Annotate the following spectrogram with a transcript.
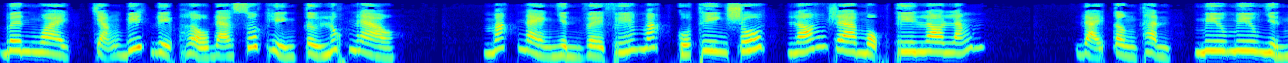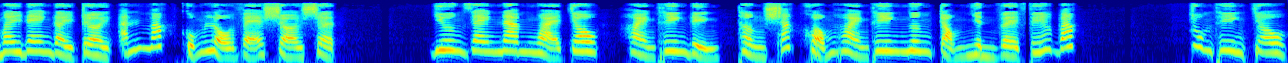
Bên ngoài, chẳng biết điệp hậu đã xuất hiện từ lúc nào. Mắt nàng nhìn về phía mắt của thiên số, lón ra một tia lo lắng. Đại Tần Thành, miêu miêu nhìn mây đen đầy trời, ánh mắt cũng lộ vẻ sợ sệt. Dương Giang Nam Ngoại Châu, Hoàng Thiên Điện, thần sắc khổng Hoàng Thiên ngưng trọng nhìn về phía Bắc. Trung Thiên Châu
